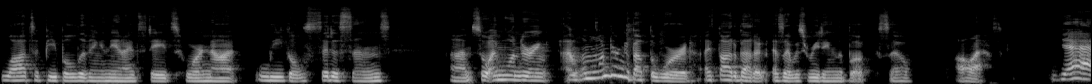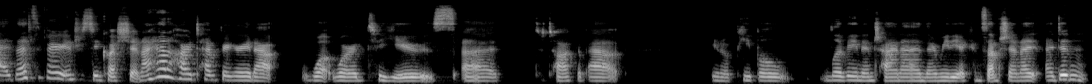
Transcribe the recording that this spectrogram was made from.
lots of people living in the United States who are not legal citizens. Um, so I'm wondering, I'm wondering about the word. I thought about it as I was reading the book, so I'll ask. Yeah, that's a very interesting question. I had a hard time figuring out what word to use uh, to talk about, you know, people living in China and their media consumption. I, I didn't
